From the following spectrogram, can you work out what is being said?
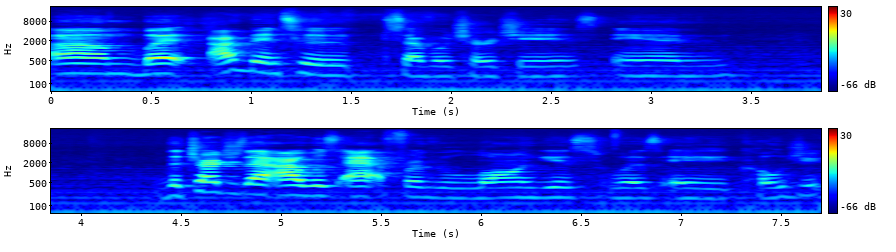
Um, but I've been to several churches and the church that I was at for the longest was a COGIC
